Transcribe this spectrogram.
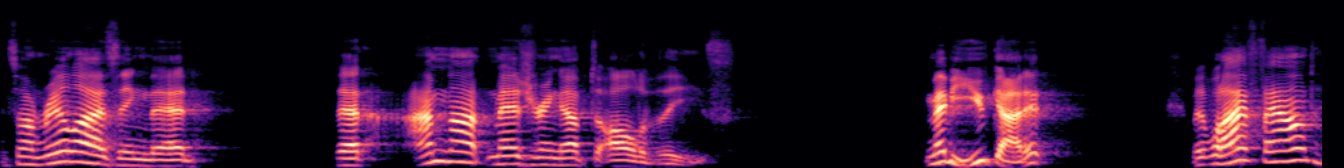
And so I'm realizing that that I'm not measuring up to all of these. Maybe you've got it. But what I've found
